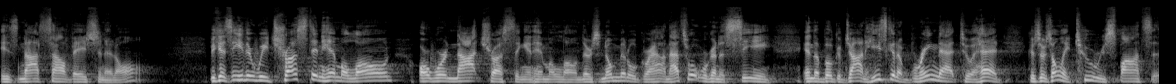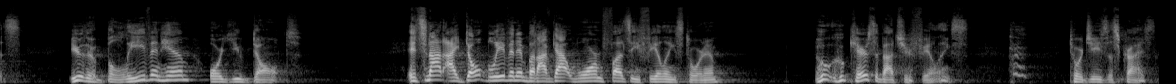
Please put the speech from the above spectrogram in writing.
is not salvation at all. Because either we trust in him alone or we're not trusting in him alone. There's no middle ground. That's what we're going to see in the book of John. He's going to bring that to a head because there's only two responses. You either believe in him or you don't. It's not, I don't believe in him, but I've got warm, fuzzy feelings toward him. Who, who cares about your feelings toward Jesus Christ?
